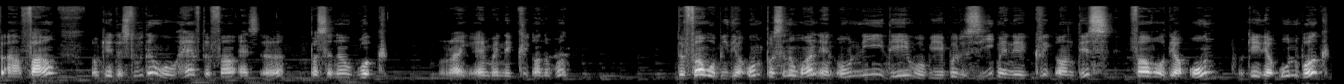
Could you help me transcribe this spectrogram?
uh, file okay the student will have the file as a personal work right? And when they click on the work, the file will be their own personal one and only they will be able to see when they click on this file for their own, okay, their own work,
